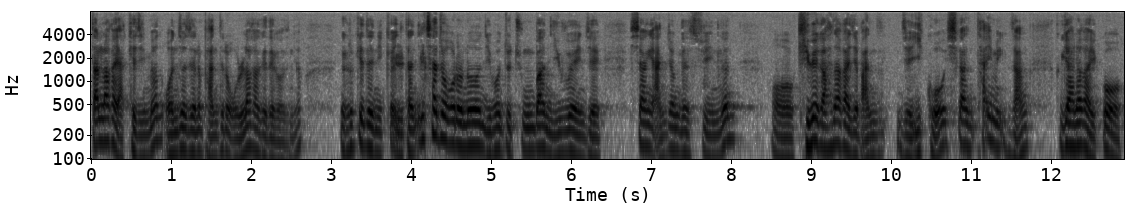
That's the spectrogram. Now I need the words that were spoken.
달러가 약해지면 원자재는 반대로 올라가게 되거든요. 그렇게 되니까 일단 1차적으로는 이번 주 중반 이후에 이제 시장이 안정될 수 있는 어 기회가 하나가 이제 만 이제 있고 시간 타이밍상 그게 하나가 있고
